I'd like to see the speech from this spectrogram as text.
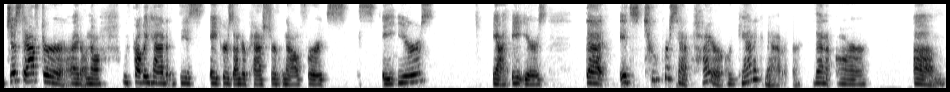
just after, I don't know, we probably had these acres under pasture now for eight years. Yeah, eight years. That it's 2% higher organic matter than our um,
